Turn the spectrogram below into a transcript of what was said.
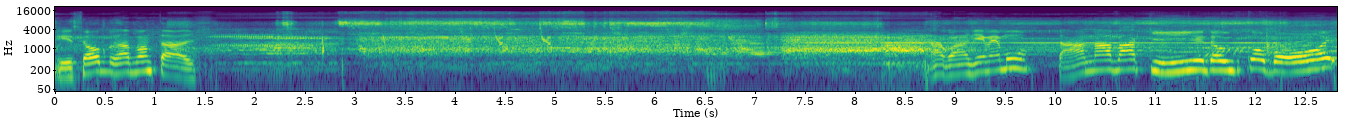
Isso é a vantagem. Gente vai montar na vaquinha da um cowboy.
